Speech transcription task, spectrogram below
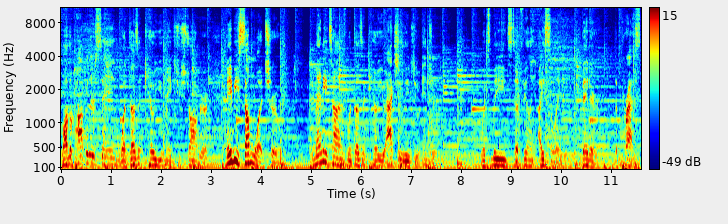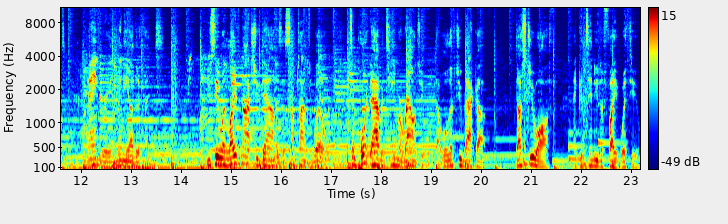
While the popular saying, what doesn't kill you makes you stronger, may be somewhat true, many times what doesn't kill you actually leaves you injured, which leads to feeling isolated, bitter, depressed, angry, and many other things. You see, when life knocks you down, as it sometimes will, it's important to have a team around you that will lift you back up, dust you off, and continue to fight with you.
